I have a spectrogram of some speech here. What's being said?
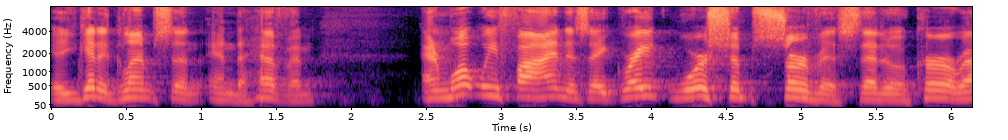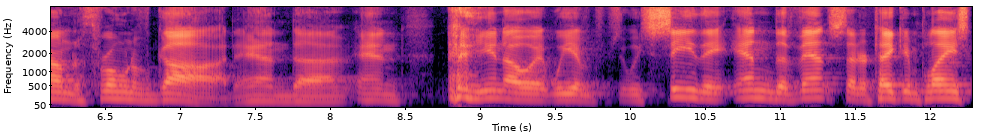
you get a glimpse in, into heaven. And what we find is a great worship service that will occur around the throne of God. And, uh, and you know, we, have, we see the end events that are taking place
